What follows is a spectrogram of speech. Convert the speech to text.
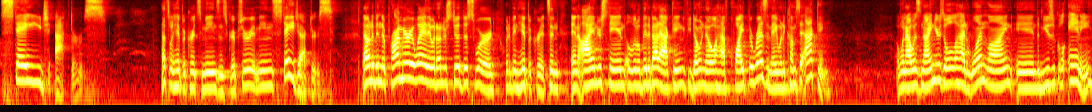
stage actors. That's what hypocrites means in Scripture. It means stage actors. That would have been the primary way they would have understood this word, would have been hypocrites. And, and I understand a little bit about acting. If you don't know, I have quite the resume when it comes to acting. When I was nine years old, I had one line in the musical Annie,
